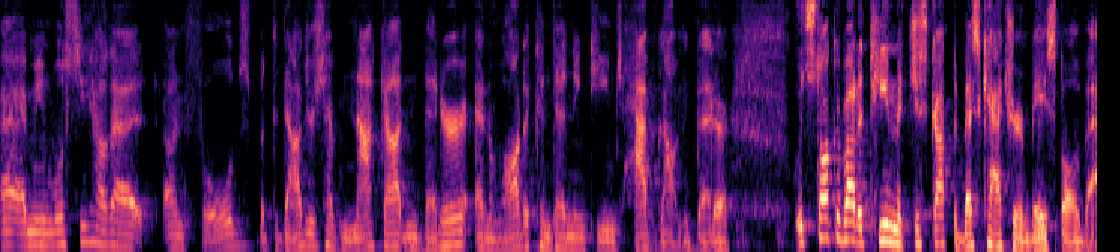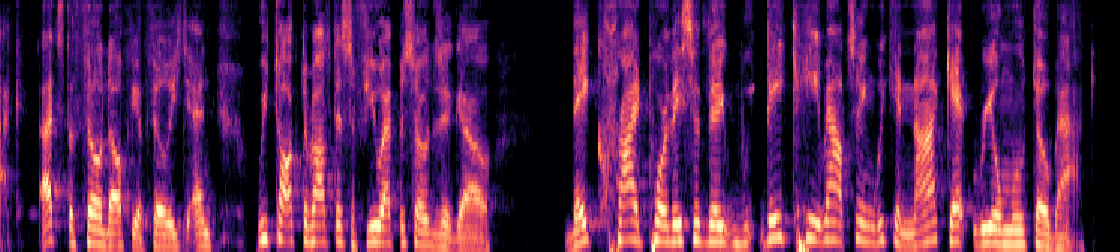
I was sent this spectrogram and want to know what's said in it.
I mean, we'll see how that unfolds, but the Dodgers have not gotten better, and a lot of contending teams have gotten better. Let's talk about a team that just got the best catcher in baseball back. That's the Philadelphia Phillies, and we talked about this a few episodes ago. They cried poor. They said they they came out saying we cannot get Realmuto back,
